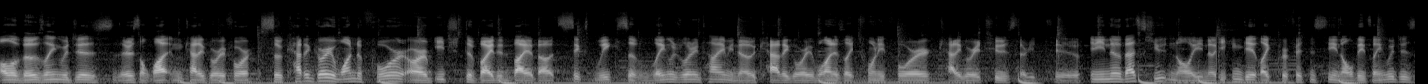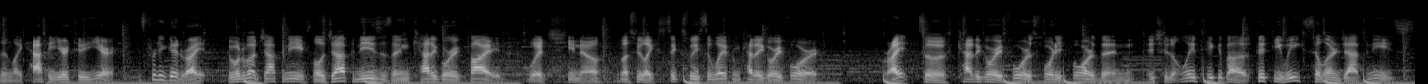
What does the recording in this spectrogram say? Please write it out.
all of those languages. There's a lot in category four. So category one to four are each divided by about six weeks of language learning time. You know, category one is like 24, category two is 32. And you know, that's cute and all, you know, you can get like proficiency in all these languages in like half a year to a year. It's pretty good, right? So what about Japanese? Well, Japanese is in category five, which, you know, must be like six weeks away from category four right? So if category four is 44, then it should only take about 50 weeks to learn Japanese,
